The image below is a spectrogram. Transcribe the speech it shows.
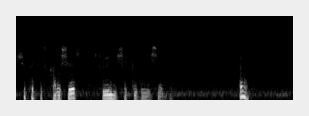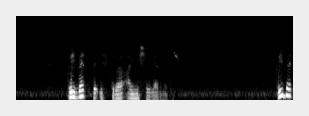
şüphesiz karışır, suyun şekli değişirdi. Evet. Gıybet ve iftira aynı şeyler midir? Gıybet,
